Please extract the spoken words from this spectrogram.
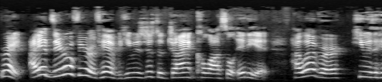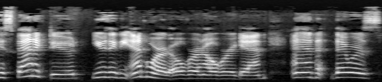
right. I had zero fear of him. He was just a giant, colossal idiot. However, he was a Hispanic dude using the N word over and over again, and there was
